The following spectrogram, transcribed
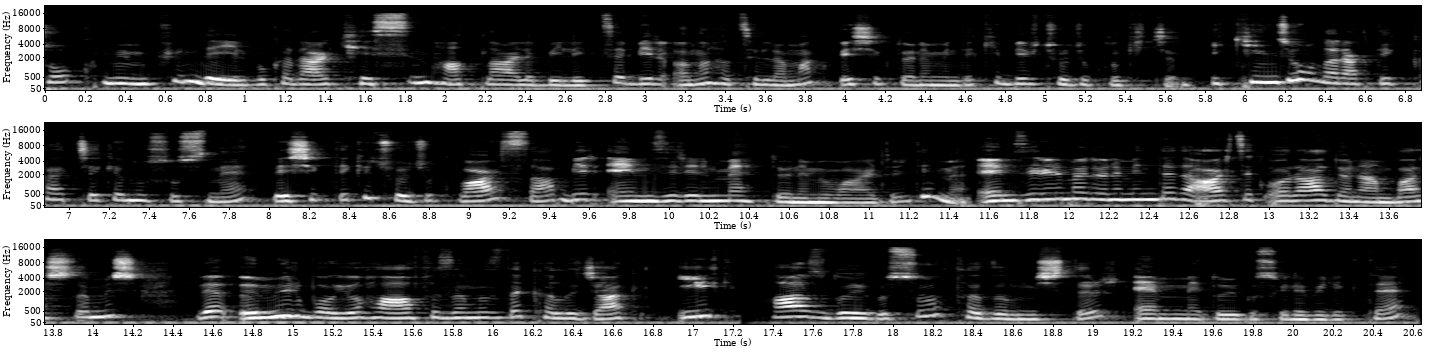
çok mümkün değil bu kadar kesin hatlarla birlikte bir anı hatırlamak Beşik dönemindeki bir çocukluk için. İkinci olarak dikkat çeken husus ne? Beşikteki çocuk varsa bir emzirilme dönemi vardır değil mi? Emzirilme döneminde de artık oral dönem başlamış ve ömür boyu hafızamızda kalacak ilk haz duygusu tadılmıştır emme duygusuyla birlikte.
